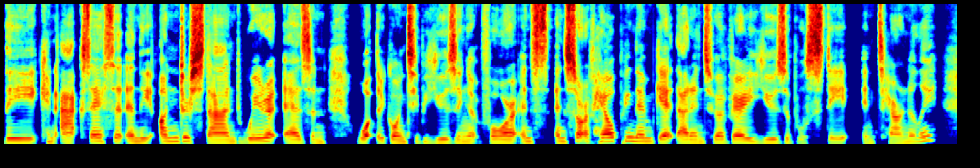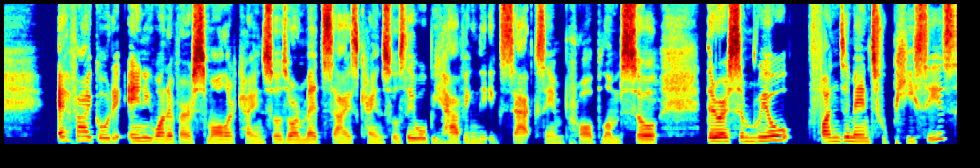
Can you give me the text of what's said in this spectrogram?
they can access it and they understand where it is and what they're going to be using it for and, and sort of helping them get that into a very usable state internally if I go to any one of our smaller councils or mid sized councils, they will be having the exact same problem. So there are some real fundamental pieces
